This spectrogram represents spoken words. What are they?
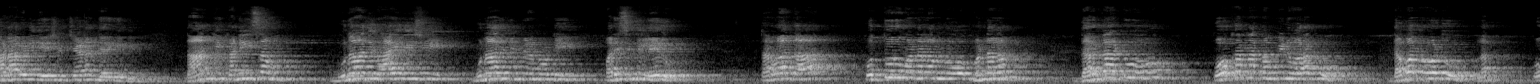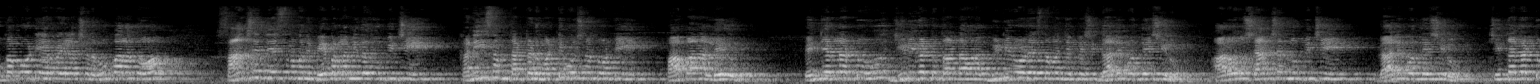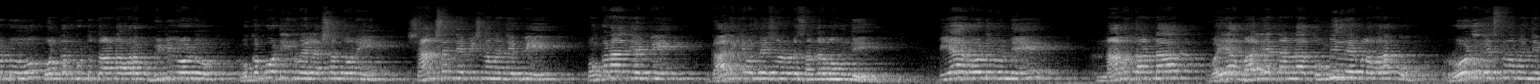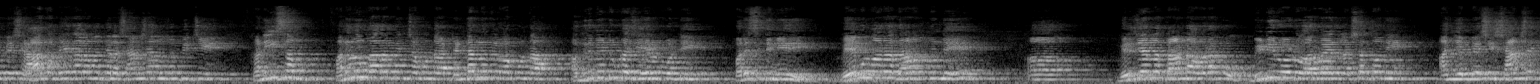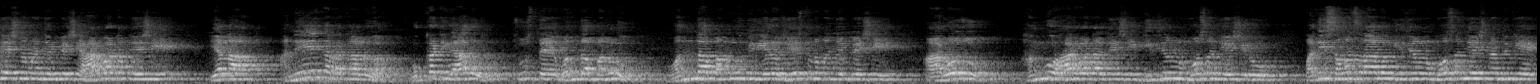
హడావిడి చేసి చేయడం జరిగింది. దానికి కనీసం గునాది రాయి తీసి గునాది నింపినటువంటి పరిస్థితి లేదు. తర్వాత కొత్తూరు మండలంలో మండలం దర్గా టు పోకర్ణ కంపెనీ వరకు డబల్ రోడ్డు ఒక కోటి ఇరవై లక్షల రూపాయలతో శాంక్షన్ చేస్తున్నామని పేపర్ల మీద చూపించి కనీసం తట్టడు మట్టి పోసినటువంటి పాపాన లేదు. పెంజర్ల టు జీడిగట్టు తాండా వరకు బీటీ రోడ్ వేస్తామని చెప్పేసి గాలి పొందేసిరు ఆ రోజు శాంక్షన్ చూపించి గాలి వదిలేసిరు. చింతగట్టు టు పోల్కన్గుట్టు తాండా వరకు బీటీ రోడ్డు ఒక కోటి ఇరవై లక్షలతోని శాంక్షన్ చేపించినామని చెప్పి పొంకనా అని చెప్పి గాలికి వదిలేసినటువంటి సందర్భం ఉంది. పిఆర్ రోడ్డు నుండి నానుతాండా వయా బాల్యతాండా తొమ్మిది రేపుల వరకు రోడ్డు వేస్తున్నామని చెప్పేసి ఆగ మేఘాల మధ్యలో శాంక్షన్లు చూపించి కనీసం పనులు ప్రారంభించకుండా టెండర్లు పిలవకుండా అగ్రిమెంట్ కూడా చేయనటువంటి పరిస్థితి మీది. వేములవాడ గ్రామం నుండి ఆ, వెల్జర్ల తాండా వరకు బీడీ రోడ్డు అరవై ఐదు లక్షలతోని అని చెప్పేసి శాంక్షన్ చేసినామని చెప్పేసి ఆర్భాటం చేసి ఇలా అనేక రకాలుగా ఒక్కటి కాదు చూస్తే వంద పనులు వంద పనులు మీరు ఏదో చేస్తున్నామని చెప్పేసి ఆ రోజు హంగు హార్వాటాలు చేసి గిరిజనులను మోసం చేసిరు పది సంవత్సరాలు గిరిజనులను మోసం చేసినందుకే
